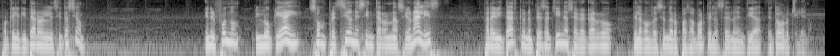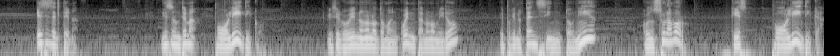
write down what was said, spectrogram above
Porque le quitaron la licitación. En el fondo, lo que hay son presiones internacionales para evitar que una empresa china se haga cargo de la confección de los pasaportes y la cédula de identidad de todos los chilenos. Ese es el tema. Y ese es un tema político. Y si el gobierno no lo tomó en cuenta, no lo miró, es porque no está en sintonía con su labor, que es política.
